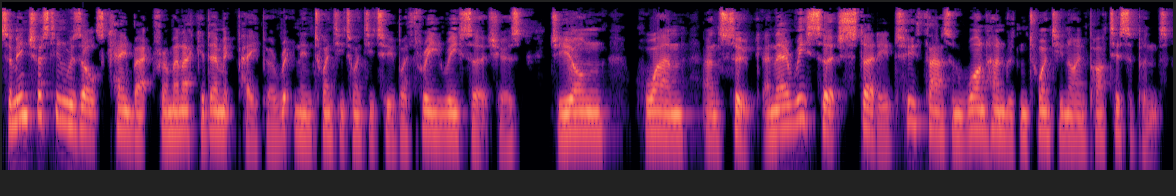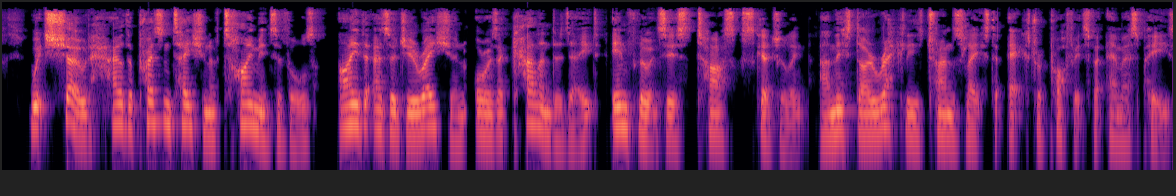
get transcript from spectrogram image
Some interesting results came back from an academic paper written in 2022 by three researchers, Jiong, Huan, and Suk, and their research studied 2,129 participants, which showed how the presentation of time intervals, either as a duration or as a calendar date, influences task scheduling. And this directly translates to extra profits for MSPs.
